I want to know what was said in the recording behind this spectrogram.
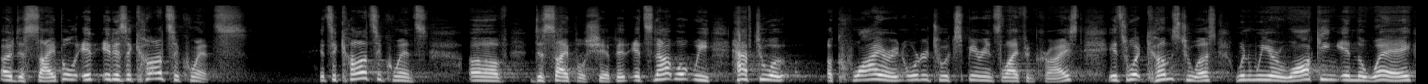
a disciple. It, it is a consequence. It's a consequence of discipleship. It, it's not what we have to acquire in order to experience life in Christ. It's what comes to us when we are walking in the way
